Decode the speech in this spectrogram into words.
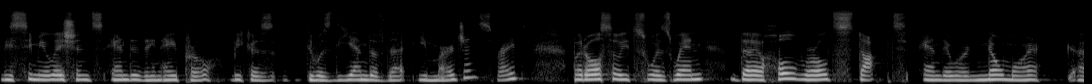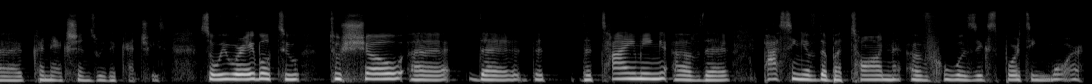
these simulations ended in April because it was the end of the emergence, right? But also it was when the whole world stopped and there were no more uh, connections with the countries. So we were able to to show uh, the the the timing of the passing of the baton of who was exporting more,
